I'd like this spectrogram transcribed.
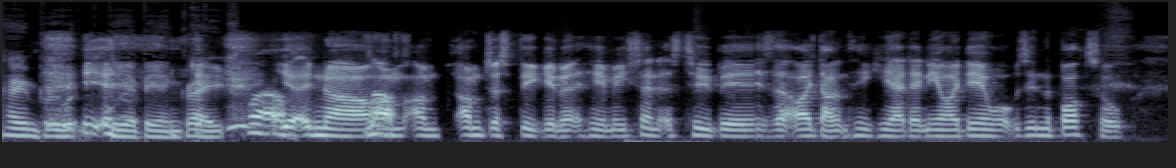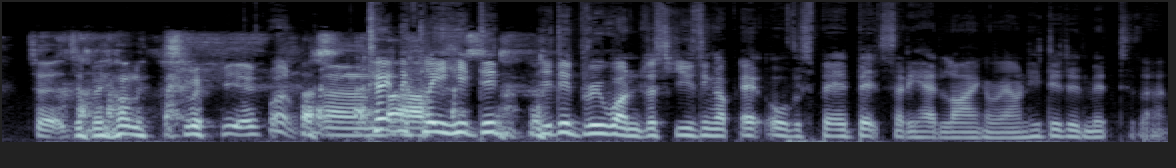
homebrew Yeah. beer being great. Well, yeah, no, No. I'm, I'm I'm just digging at him. He sent us two beers that I don't think he had any idea what was in the bottle. To to be honest with you, Well, Um, technically, he did he did brew one just using up e- all the spare bits that he had lying around. He did admit to that.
